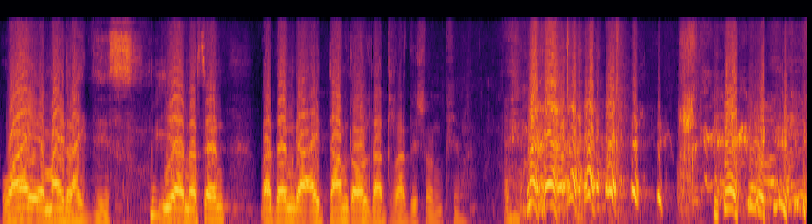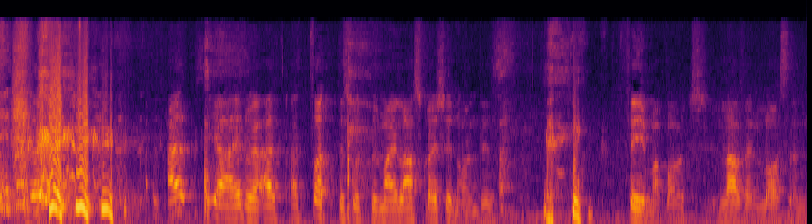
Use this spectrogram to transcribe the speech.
why am I like this? you understand? But then I dumped all that rubbish on Peel. I, yeah, anyway, I, I thought this would be my last question on this theme about love and loss and,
